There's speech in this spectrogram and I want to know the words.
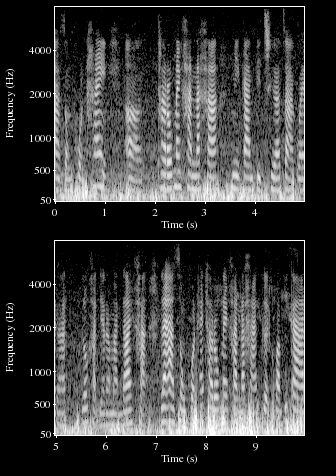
อาจส่งผลให้เอ่อ ทารกในครรภ์นะคะ มีการติดเชื้อจากไวรัสโรคหัดเยอรมันได้ค่ะ และอาจส่งผลให้ทารกในครรภ์นะคะ เกิดความพิการ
